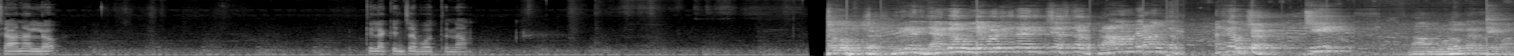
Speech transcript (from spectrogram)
ఛానల్లో తిలకించబోతున్నాం. నా మూడో కన్నా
